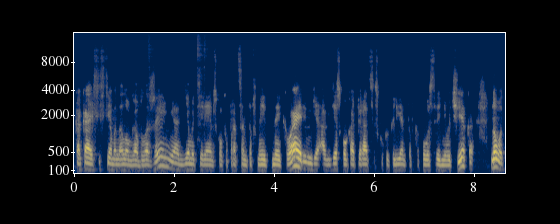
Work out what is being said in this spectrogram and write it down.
какая система налогообложения, где мы теряем сколько процентов на, на эквайринге, а где сколько операций, сколько клиентов, какого среднего чека. Ну вот,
